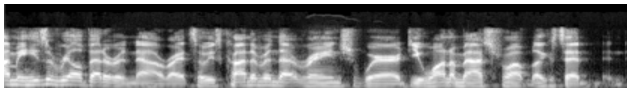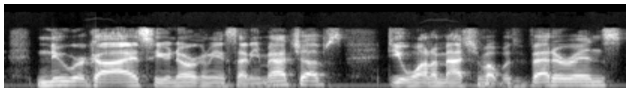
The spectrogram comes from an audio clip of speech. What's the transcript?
I mean he's a real veteran now, right? So he's kind of in that range where do you want to match him up, like I said, newer guys who you know are going to be exciting matchups? Do you want to match him up with veterans?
